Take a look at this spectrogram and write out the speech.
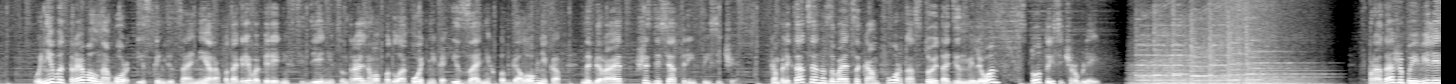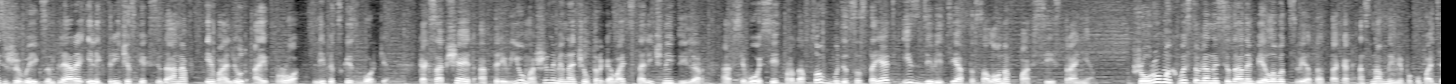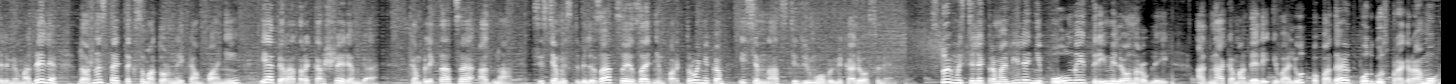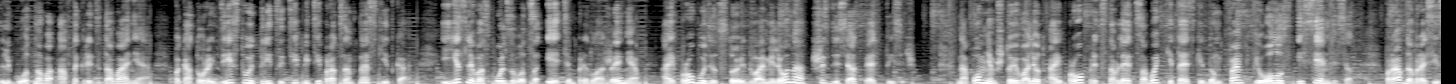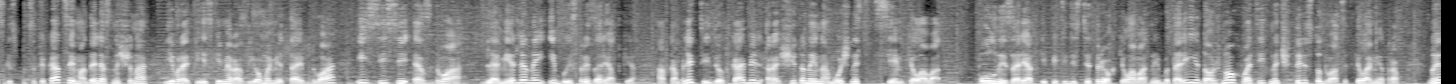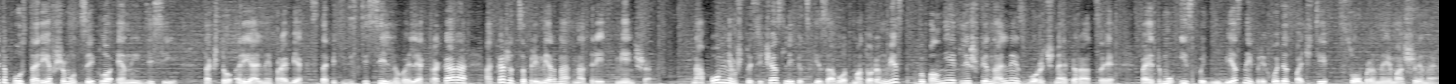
У Нивы Travel набор из кондиционера, подогрева передних сидений, центрального подлокотника и задних подголовников набирает 63 тысячи. Комплектация называется «Комфорт», а стоит 1 миллион 100 тысяч рублей. В продаже появились живые экземпляры электрических седанов Evolute iPro липецкой сборки — как сообщает авторевью, машинами начал торговать столичный дилер, а всего сеть продавцов будет состоять из 9 автосалонов по всей стране. В шоурумах выставлены седаны белого цвета, так как основными покупателями модели должны стать таксомоторные компании и операторы каршеринга. Комплектация одна — системой стабилизации, задним парктроником и 17-дюймовыми колесами. Стоимость электромобиля неполные 3 миллиона рублей — Однако модели и валют попадают под госпрограмму льготного автокредитования, по которой действует 35% скидка. И если воспользоваться этим предложением, iPro будет стоить 2 миллиона 65 тысяч. Напомним, что и валют iPro представляет собой китайский Dongfeng Aeolus i70. Правда, в российской спецификации модель оснащена европейскими разъемами Type 2 и CCS2 для медленной и быстрой зарядки — а в комплекте идет кабель, рассчитанный на мощность 7 кВт. Полной зарядки 53-киловаттной батареи должно хватить на 420 км, но это по устаревшему циклу NEDC, так что реальный пробег 150-сильного электрокара окажется примерно на треть меньше. Напомним, что сейчас липецкий завод Мотор Инвест выполняет лишь финальные сборочные операции, поэтому из Поднебесной приходят почти собранные машины.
